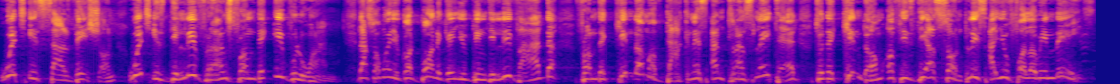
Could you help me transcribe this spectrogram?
which is salvation, which is deliverance from the evil one. That's why when you got born again, you've been delivered from the kingdom of darkness and translated to the kingdom of his dear son. Please, are you following this?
